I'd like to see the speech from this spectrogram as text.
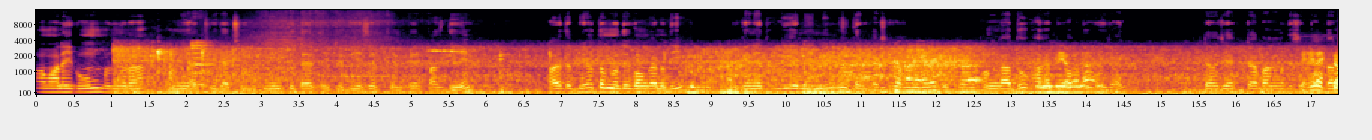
আসসালামু আলাইকুম বন্ধুরা আমি আজকে যাচ্ছি নীলকুতার এই যে বিএসএফ ক্যাম্পের পাশ দিয়ে। ভারতের বৃহত্তম নদী গঙ্গা নদী। এখানে ধুলি এলে নীলকুতার কাছে গঙ্গা দুভাগে বিভক্ত হয়ে যায়। এটা হচ্ছে একটা বাংলাদেশের একটা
